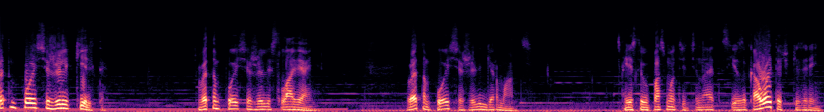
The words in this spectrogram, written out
В этом поясе жили кельты. В этом поясе жили славяне. В этом поясе жили германцы. Если вы посмотрите на это с языковой точки зрения,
